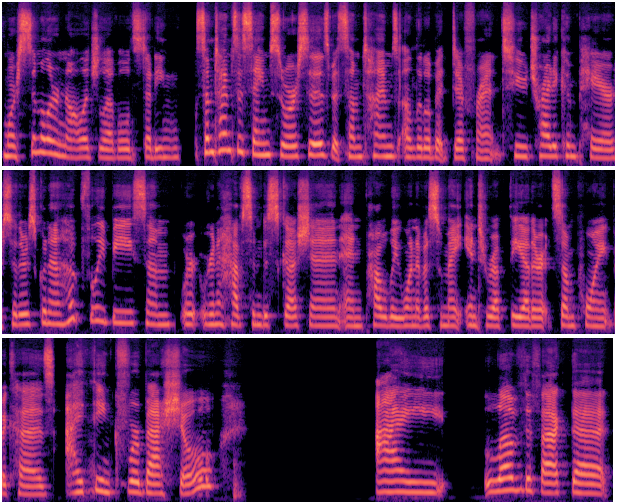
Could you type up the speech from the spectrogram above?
more similar knowledge level studying sometimes the same sources but sometimes a little bit different to try to compare. So there's going to hopefully be some we're, we're going to have some discussion and probably one of us might interrupt the other at some point because i think for basho i love the fact that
